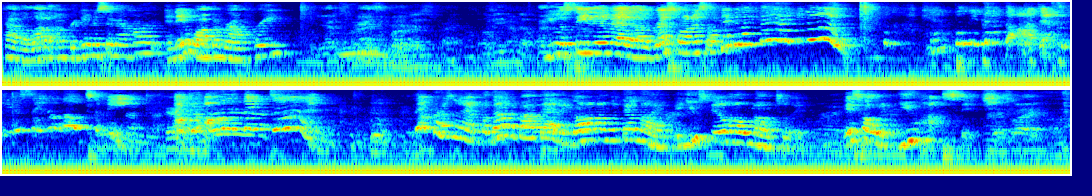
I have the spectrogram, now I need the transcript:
have a lot of unforgiveness in their heart and they walking around free. Yes, right. You will see them at a restaurant or something. They'll be like, "Hey, how you doing?" I can't believe they have the audacity to say hello to me after all that they've done. That person had forgot about that and gone on with their life, and you still hold on to it. It's holding you hostage. That's right.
